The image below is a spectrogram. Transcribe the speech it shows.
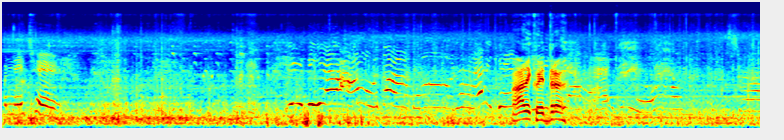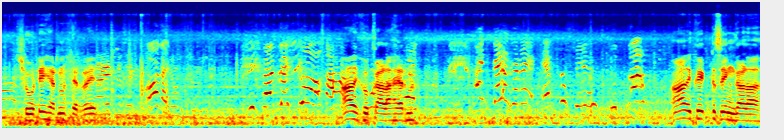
બને છે ਆ ਦੇਖੋ ਇੱਧਰ। ਛੋਟੇ ਹਿਰਨ ਫਿਰ ਰਹੇ। ਆ ਦੇਖੋ ਕਾਲਾ ਹਿਰਨ। ਆ ਦੇਖੋ ਇੱਕ ਸਿੰਘ ਵਾਲਾ।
